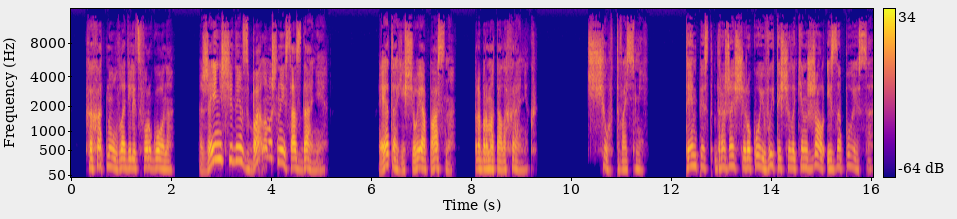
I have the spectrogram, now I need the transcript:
— хохотнул владелец фургона. «Женщины — взбаломошные создания». «Это еще и опасно», — пробормотал охранник. «Черт возьми!» Темпест дрожащей рукой вытащила кинжал из-за пояса,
